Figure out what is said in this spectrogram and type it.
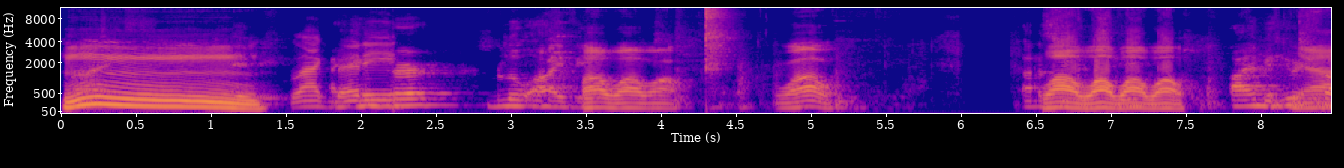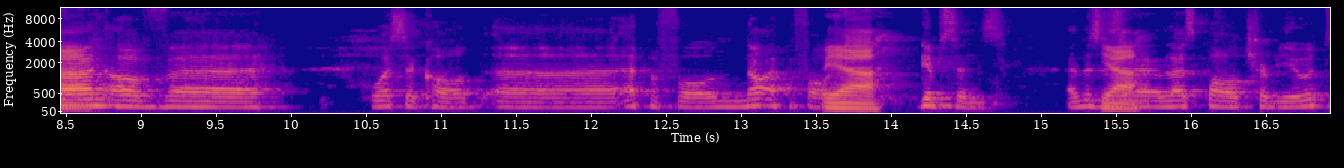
Hmm. Black Betty. Blue Ivy. Wow! Wow! Wow! Wow! As you Wow! can Wow! see, Wow! Wow! I'm a huge Yeah. fan of uh, what's it called? Uh, Epiphone, not Epiphone. Yeah. Gibsons, and this Yeah. is a Les Paul tribute,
